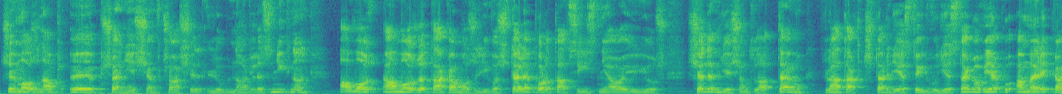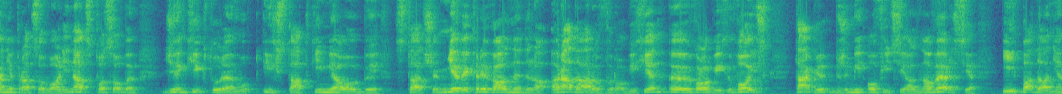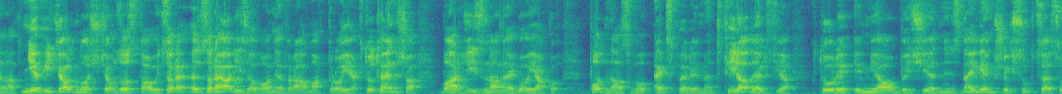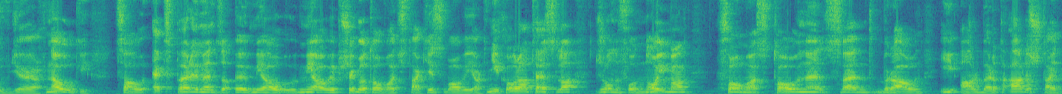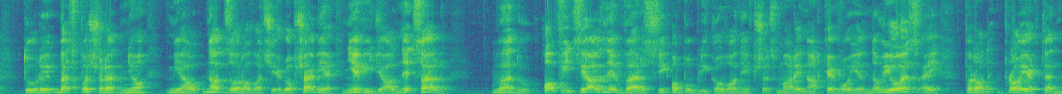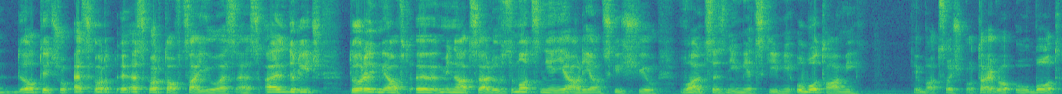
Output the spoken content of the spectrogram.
Czy można y, przenieść się w czasie lub nagle zniknąć? A, mo- a może taka możliwość teleportacji istniała już 70 lat temu. W latach 40. XX wieku Amerykanie pracowali nad sposobem, dzięki któremu ich statki miałyby stać się niewykrywalne dla radarów wrogich, y, wrogich wojsk. Tak brzmi oficjalna wersja. Ich badania nad niewidzialnością zostały zre zrealizowane w ramach projektu Tęcza, bardziej znanego jako pod nazwą Eksperyment Filadelfia, który miał być jednym z największych sukcesów w dziejach nauki. Cały eksperyment e, miał, miały przygotować takie sławy jak Nikola Tesla, John von Neumann, Thomas Townsend Brown i Albert Einstein, który bezpośrednio miał nadzorować jego przebieg. Niewidzialny cel. Według oficjalnej wersji opublikowanej przez marynarkę wojenną USA, pro, projekt ten dotyczył eskort, eskortowca USS Eldridge, który miał y, na celu wzmocnienie alianckich sił w walce z niemieckimi ubotami. Chyba coś po tego, ubot.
